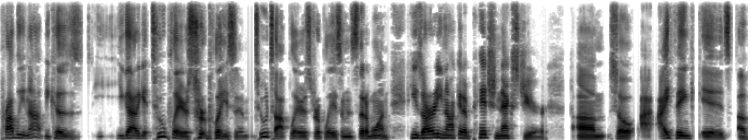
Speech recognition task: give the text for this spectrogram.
Probably not because you got to get two players to replace him, two top players to replace him instead of one. He's already not going to pitch next year. Um, so I, I, think it's a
